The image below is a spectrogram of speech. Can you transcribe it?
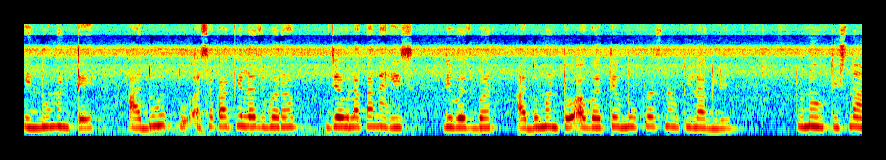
इंदू म्हणते आदू तू असं का केलंस बरं? जेवला का नाहीस? दिवसभर. आदू म्हणतो अगं ते भूकच नव्हती लागली. तू नव्हतीस ना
